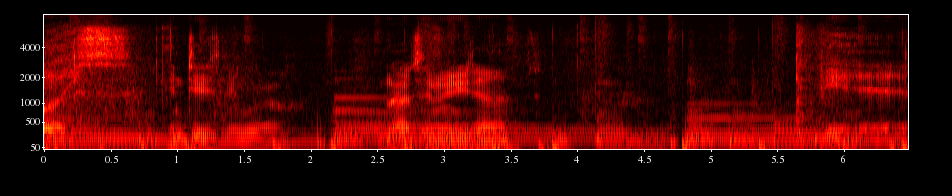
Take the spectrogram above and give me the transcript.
bus in Disney World? Not too many times. Yeah.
